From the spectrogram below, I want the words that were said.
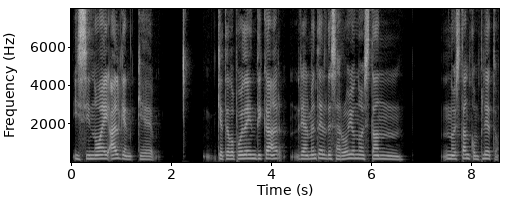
Y si no hay alguien que que te lo puede indicar, realmente el desarrollo no es tan, no es tan completo.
